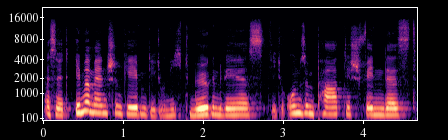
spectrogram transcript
es wird immer Menschen geben, die du nicht mögen wirst, die du unsympathisch findest,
